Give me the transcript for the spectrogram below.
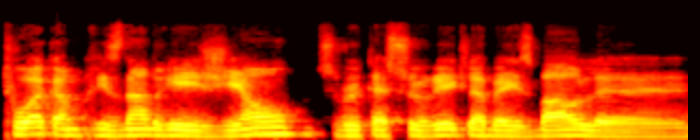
toi, comme président de région, tu veux t'assurer que le baseball euh,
